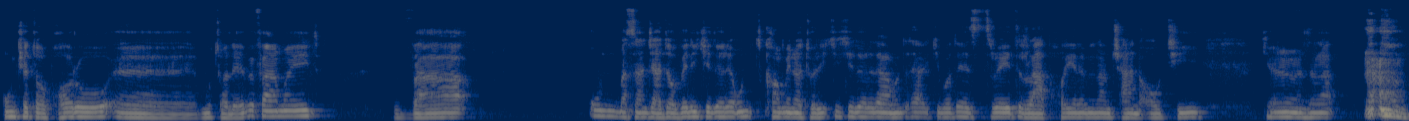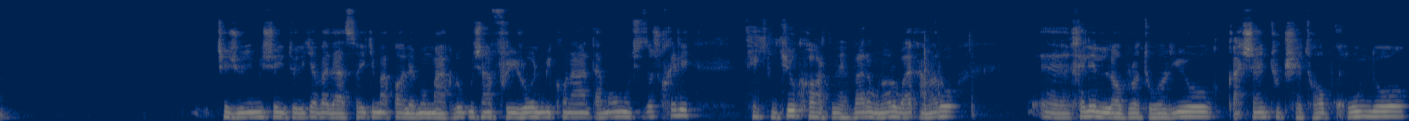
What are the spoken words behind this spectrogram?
اون کتاب ها رو مطالعه بفرمایید و اون مثلا جداولی که داره اون combinatoric ی که داره در مورد ترکیبات straight wrap های نمی‌دونم چند out ی که مثلا چجوری میشه اینطوری که و دستهایی که مقالمون مغلوب میشن فری رول می‌کنن تمام اون چیزاش خیلی تکنیکی و کارت محور اونا رو باید همه رو خیلی لابراتواری و قشنگ تو کتاب خوند و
